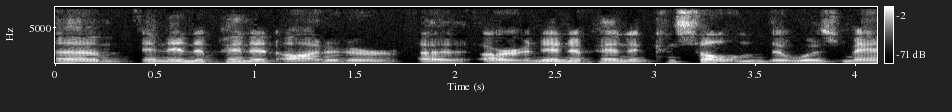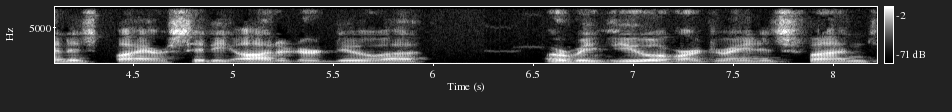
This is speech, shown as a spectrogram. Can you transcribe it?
um, an independent auditor uh, or an independent consultant that was managed by our city auditor do a, a review of our drainage fund.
